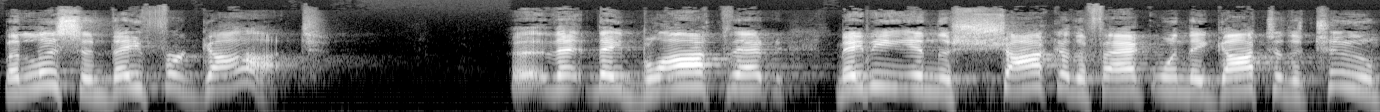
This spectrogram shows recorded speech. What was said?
but listen, they forgot. Uh, that they blocked that, maybe in the shock of the fact when they got to the tomb,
